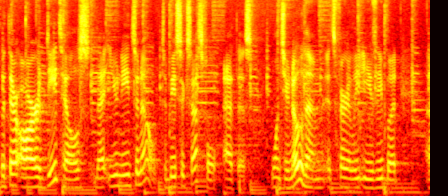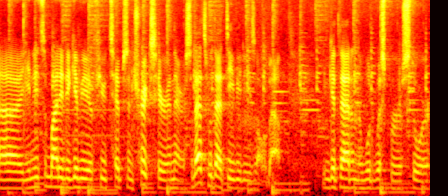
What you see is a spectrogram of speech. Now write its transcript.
but there are details that you need to know to be successful at this. Once you know them, it's fairly easy, but uh, you need somebody to give you a few tips and tricks here and there. So that's what that DVD is all about. You can get that in the Wood Whisperer store.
